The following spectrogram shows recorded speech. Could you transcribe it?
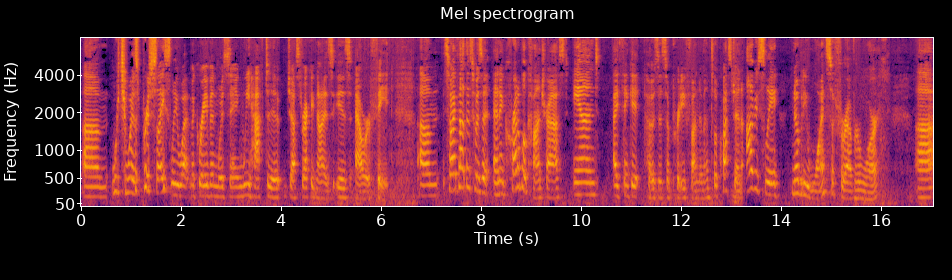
Um, which was precisely what McRaven was saying we have to just recognize is our fate. Um, so I thought this was a, an incredible contrast, and I think it poses a pretty fundamental question. Obviously, nobody wants a forever war. Uh,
